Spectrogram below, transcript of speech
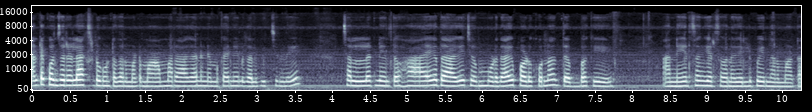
అంటే కొంచెం రిలాక్స్డ్గా ఉంటుంది అనమాట మా అమ్మ రాగానే నిమ్మకాయ నీళ్ళు కల్పించింది చల్లటి నీళ్ళతో హాయిగా తాగి చెమ్ముడు తాగి పడుకున్న దెబ్బకి ఆ నీరసం గిరసం అనేది వెళ్ళిపోయిందనమాట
